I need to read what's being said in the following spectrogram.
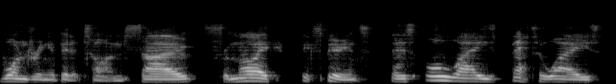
wandering a bit at times. So from my experience, there's always better ways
